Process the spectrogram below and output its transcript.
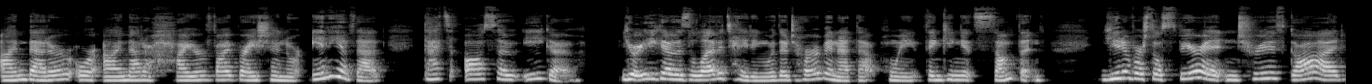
I'm better or I'm at a higher vibration or any of that. That's also ego. Your ego is levitating with a turban at that point, thinking it's something. Universal spirit and truth, God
